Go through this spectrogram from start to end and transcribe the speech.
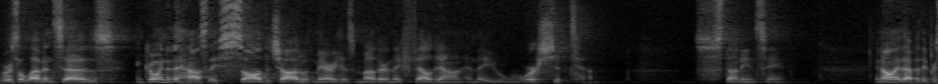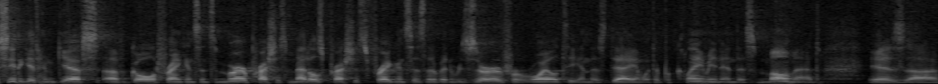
Verse 11 says, And going to the house, they saw the child with Mary, his mother, and they fell down and they worshiped him. Stunning scene. And not only that, but they proceeded to give him gifts of gold, frankincense, and myrrh, precious metals, precious fragrances that have been reserved for royalty in this day. And what they're proclaiming in this moment is uh,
